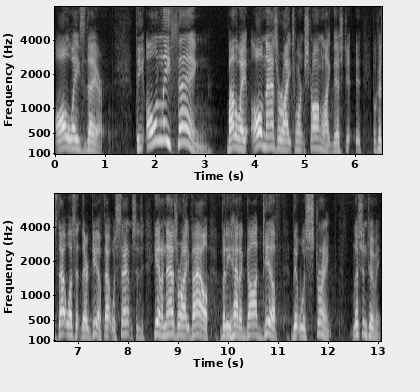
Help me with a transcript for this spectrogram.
always there. The only thing, by the way, all Nazarites weren't strong like this eh, because that wasn't their gift. That was Samson's. He had a Nazarite vow, but he had a God gift that was strength. Listen to me.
